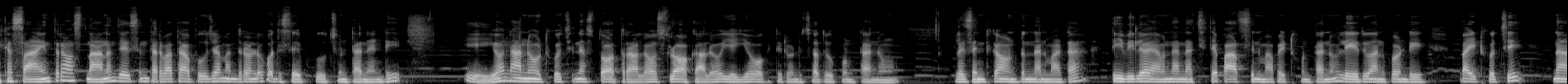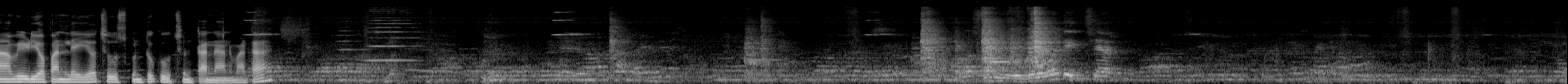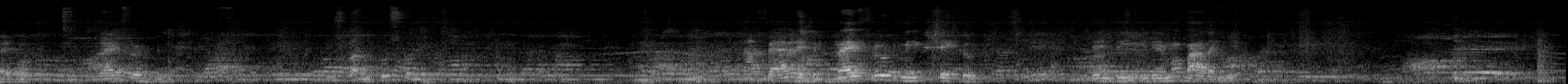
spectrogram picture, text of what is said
ఇక సాయంత్రం స్నానం చేసిన తర్వాత ఆ పూజా మందిరంలో కొద్దిసేపు కూర్చుంటానండి. ఏయో నా నోటికొచ్చిన స్తోత్రాలో శ్లోకాలు ఏయో ఒకటి రెండు చదువుకుంటాను. ప్లెజెంట్గా ఉంటుందన్నమాట. టీవీలో ఏమైనా నచ్చితే పాత సినిమా పెట్టుకుంటాను. లేదు అనుకోండి బయటకు వచ్చి నా వీడియో పనులు అయ్యో చూసుకుంటూ కూర్చుంటాను అనమాట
